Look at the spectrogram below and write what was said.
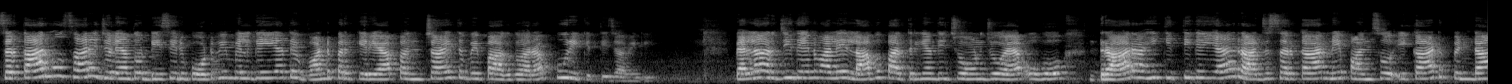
ਸਰਕਾਰ ਨੂੰ ਸਾਰੇ ਜ਼ਿਲ੍ਹਿਆਂ ਤੋਂ ਡੀਸੀ ਰਿਪੋਰਟ ਵੀ ਮਿਲ ਗਈ ਹੈ ਤੇ ਵੰਡ ਪ੍ਰਕਿਰਿਆ ਪੰਚਾਇਤ ਵਿਭਾਗ ਦੁਆਰਾ ਪੂਰੀ ਕੀਤੀ ਜਾਵੇਗੀ। ਪਹਿਲਾਂ ਅਰਜੀ ਦੇਣ ਵਾਲੇ ਲਾਭਪਾਤਰੀਆਂ ਦੀ ਚੋਣ ਜੋ ਹੈ, ਉਹ ਡਰਾ ਰਾਹੀਂ ਕੀਤੀ ਗਈ ਹੈ। ਰਾਜ ਸਰਕਾਰ ਨੇ 561 ਪਿੰਡਾਂ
